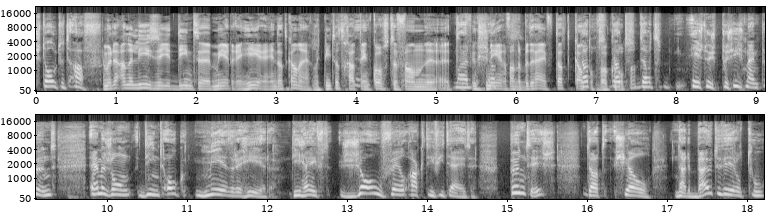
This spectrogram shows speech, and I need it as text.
stoot het af. Maar de analyse je dient uh, meerdere heren en dat kan eigenlijk niet. Dat gaat ten koste van de, het maar functioneren dat, van het bedrijf. Dat kan toch wel kloppen? Dat, dat, is dus precies mijn punt. Amazon dient ook meerdere heren. Die heeft zoveel activiteiten. Punt is dat Shell naar de buitenwereld toe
